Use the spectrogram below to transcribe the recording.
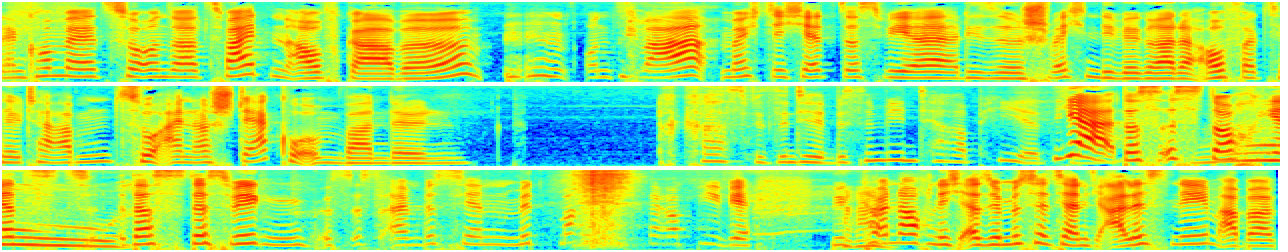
dann kommen wir jetzt zu unserer zweiten Aufgabe. Und zwar möchte ich jetzt, dass wir diese Schwächen, die wir gerade auferzählt haben, zu einer Stärke umwandeln. Ach krass, wir sind hier ein bisschen wie in Therapie jetzt. Ja, das ist doch Uh. jetzt, das deswegen, es ist ein bisschen Mitmachen Therapie. Wir, wir können auch nicht, also wir müssen jetzt ja nicht alles nehmen, aber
